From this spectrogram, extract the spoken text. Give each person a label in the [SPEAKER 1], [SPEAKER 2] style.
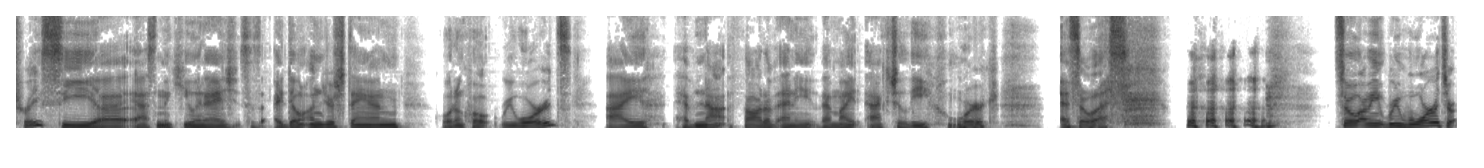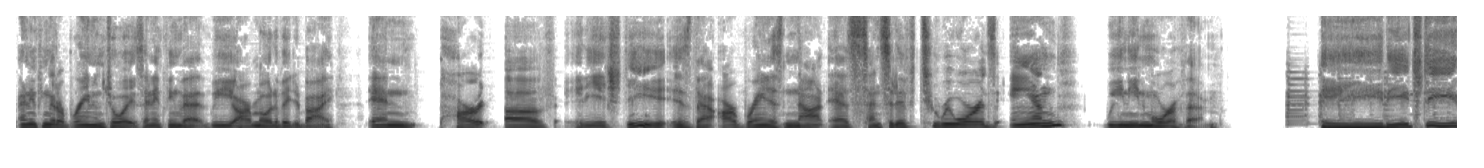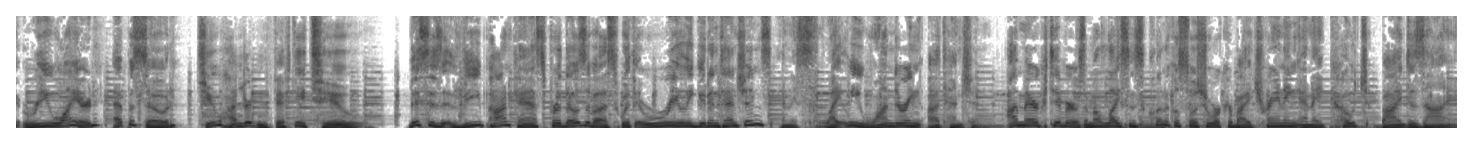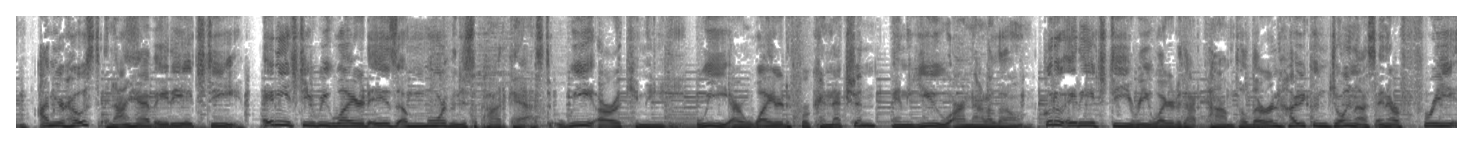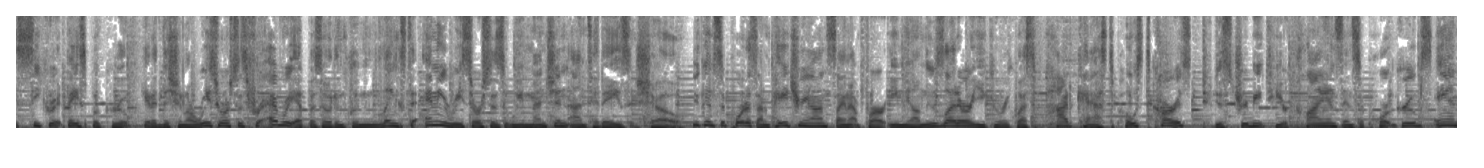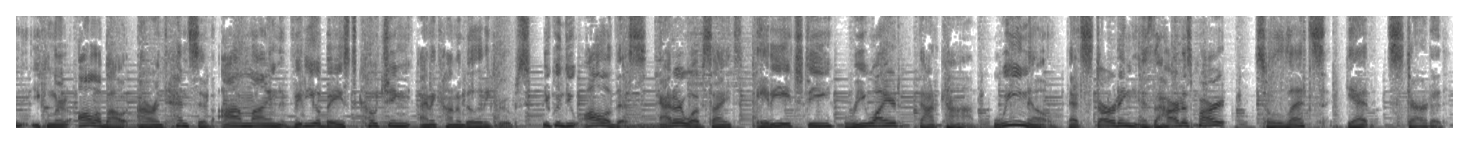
[SPEAKER 1] Tracey uh, asked in the Q and A. She says, "I don't understand quote unquote rewards. I have not thought of any that might actually work. SOS." so, I mean, rewards are anything that our brain enjoys, anything that we are motivated by, and part of ADHD is that our brain is not as sensitive to rewards, and we need more of them.
[SPEAKER 2] ADHD Rewired, episode 252. This is the podcast for those of us with really good intentions and a slightly wandering attention. I'm Eric Tivers. I'm a licensed clinical social worker by training and a coach by design. I'm your host and I have ADHD. ADHD Rewired is more than just a podcast. We are a community. We are wired for connection and you are not alone. Go to ADHDrewired.com to learn how you can join us in our free secret Facebook group. Get additional resources for every episode, including links to any resources we mention on today's show. You can support us on Patreon, sign up for our email newsletter, you can request podcast postcards to distribute to your clients and support groups, and you can learn all about our intensive online video based coaching and accountability groups. You can do all of this at our website, ADHDrewired.com. We know that starting is the hardest part, so let's get started.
